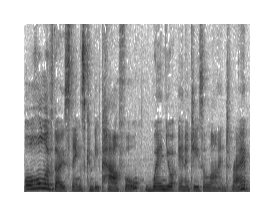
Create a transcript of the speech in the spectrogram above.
all of those things can be powerful when your energy's aligned, right?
